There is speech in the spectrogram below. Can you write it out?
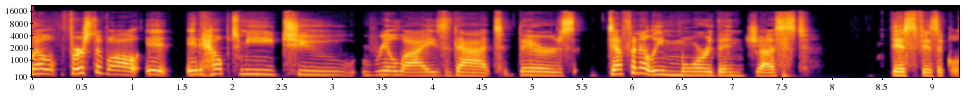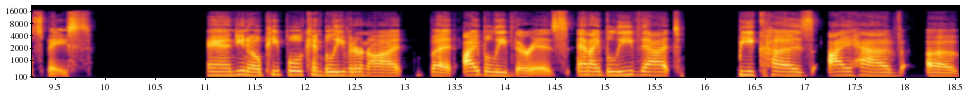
Well, first of all, it it helped me to realize that there's definitely more than just this physical space. And, you know, people can believe it or not, but I believe there is. And I believe that because I have a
